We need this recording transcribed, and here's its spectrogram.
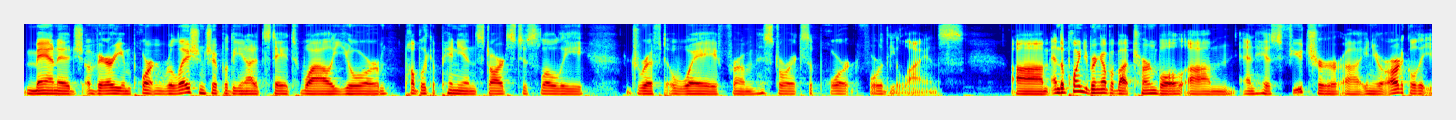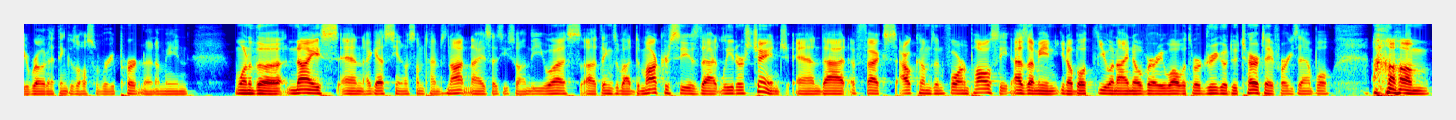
manage a very important relationship with the United States while your public opinion starts to slowly drift away from historic support for the alliance. Um, and the point you bring up about Turnbull um, and his future uh, in your article that you wrote, I think, is also very pertinent. I mean, one of the nice and I guess you know sometimes not nice, as you saw in the U.S. Uh, things about democracy is that leaders change, and that affects outcomes in foreign policy. As I mean, you know, both you and I know very well with Rodrigo Duterte, for example. um,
